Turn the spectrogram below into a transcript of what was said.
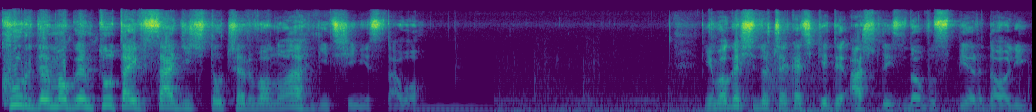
Kurde, mogłem tutaj wsadzić tą czerwoną. Ach, nic się nie stało. Nie mogę się doczekać, kiedy Ashley znowu spierdoli.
